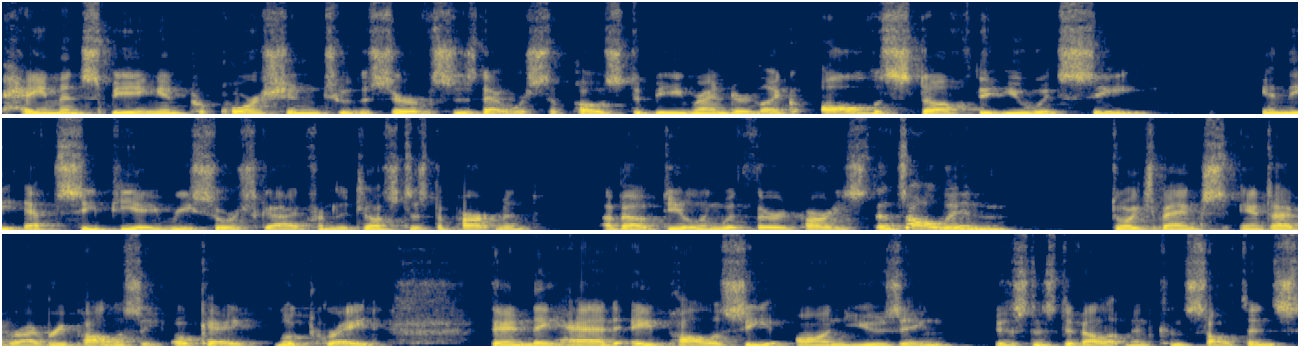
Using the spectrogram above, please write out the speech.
payments being in proportion to the services that were supposed to be rendered, like all the stuff that you would see in the FCPA resource guide from the Justice Department about dealing with third parties. That's all in Deutsche Bank's anti bribery policy. Okay, looked great. Then they had a policy on using business development consultants.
